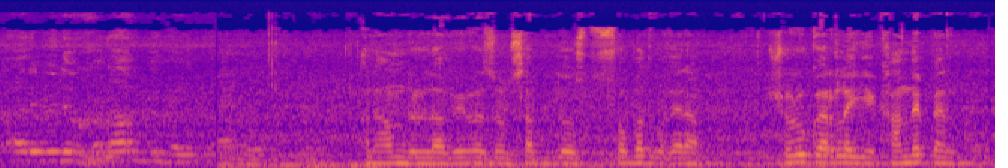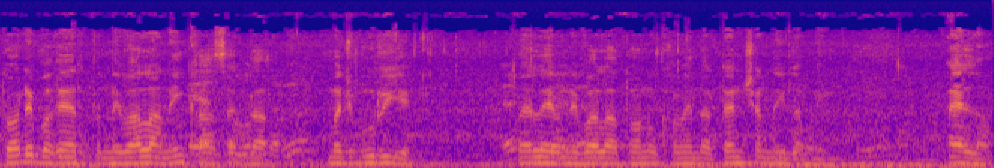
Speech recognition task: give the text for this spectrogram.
ਸਾਰੀ ਵੀਡੀਓ ਖਰਾਬ ਵੀ ਗਈ ਅਲਹਮਦੁਲਿਲਾ ਵੀਵਰਸ ਹੁਣ ਸਭ ਦੋਸਤ ਸਹਬਤ ਵਗੈਰਾ ਸ਼ੁਰੂ ਕਰ ਲਈਏ ਖਾਂਦੇ ਪੈਣ ਤੁਹਾਡੇ ਬਗੈਰ ਤਾਂ ਨਿਵਾਲਾ ਨਹੀਂ ਖਾ ਸਕਦਾ ਮਜਬੂਰੀ ਹੈ ਪਹਿਲੇ ਨਿਵਾਲਾ ਤੁਹਾਨੂੰ ਖਵੇਂ ਦਾ ਟੈਨਸ਼ਨ ਨਹੀਂ ਲੱਭਣੀ ਐ ਲਓ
